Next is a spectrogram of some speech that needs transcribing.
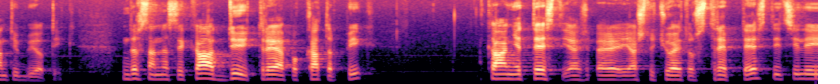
antibiotikë. Ndërsa nëse ka dy, tre apo katër pikë, ka një test i ashtuquajtur strep test, i cili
